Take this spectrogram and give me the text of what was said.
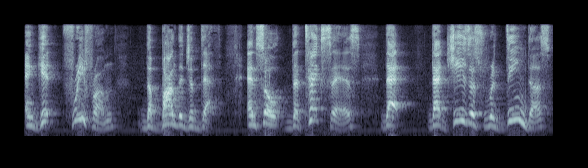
and get free from the bondage of death. And so the text says that that Jesus redeemed us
